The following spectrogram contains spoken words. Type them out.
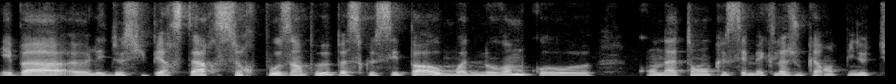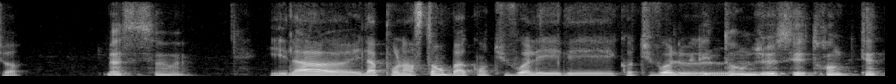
eh ben, euh, les deux superstars se reposent un peu parce que c'est pas au mois de novembre qu'on attend que ces mecs-là jouent 40 minutes, tu vois. Bah, c'est ça, ouais. Et là, euh, et là pour l'instant, bah, quand tu vois les, les, quand tu vois le les temps de jeu, c'est 34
